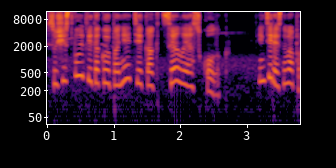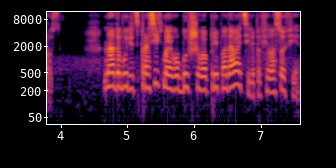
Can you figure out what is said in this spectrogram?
Существует ли такое понятие, как целый осколок? Интересный вопрос. Надо будет спросить моего бывшего преподавателя по философии.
